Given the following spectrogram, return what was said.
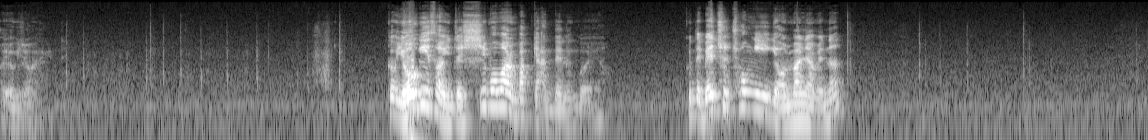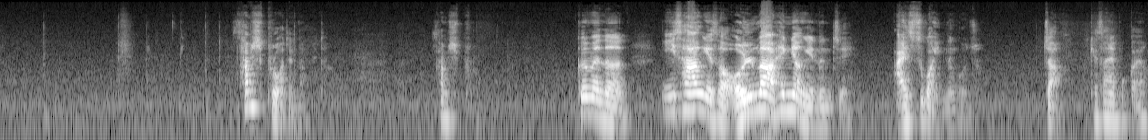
어, 여기 적어야겠네. 그럼 여기서 이제 15만 원밖에 안 되는 거예요. 근데 매출 총이익이 얼마냐면은 30%가 된답니다. 30%. 그러면은 이 상황에서 얼마 횡령이 있는지 알 수가 있는 거죠. 자, 계산해 볼까요?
